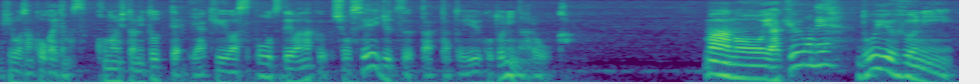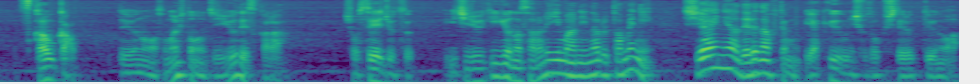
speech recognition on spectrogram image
ヒロさんこう書いてます。この人にとって野球はスポーツではなく処世術だったということになろうか。まああの野球をねどういうふうに使うかっていうのはその人の自由ですから。処世術一流企業のサラリーマンになるために試合には出れなくても野球部に所属してるっていうのは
